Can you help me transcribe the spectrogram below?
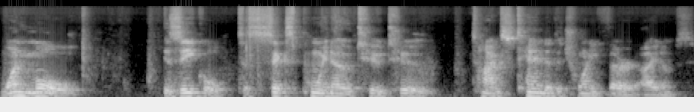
One mole is equal to 6.022 times 10 to the 23rd items.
